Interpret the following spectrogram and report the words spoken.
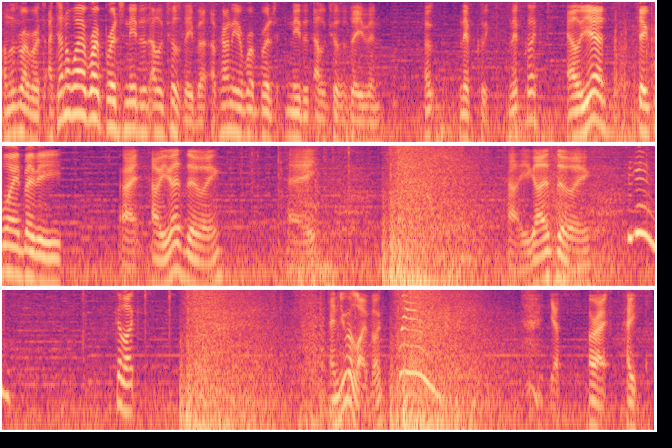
on this rope bridge. I don't know why a rope bridge needed electricity, but apparently a rope bridge needed electricity even. Oh, left click. Left click? Hell yeah! Checkpoint, baby! Alright, how are you guys doing? Hey. How are you guys doing? Good luck. And you're alive, though. yes. Alright, haste.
